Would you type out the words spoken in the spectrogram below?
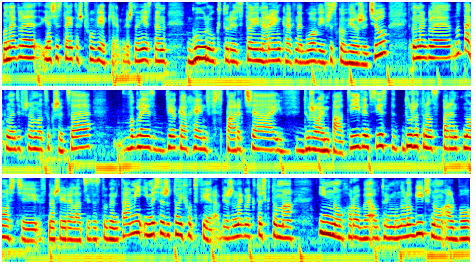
bo nagle ja się staję też człowiekiem. Wiesz, to nie jest ten guru, który stoi na rękach, na głowie i wszystko wie o życiu, tylko nagle, no tak, no dziewczyna ma cukrzycę, w ogóle jest wielka chęć wsparcia i dużo empatii, więc jest dużo transparentności w naszej relacji ze studentami i myślę, że to ich otwiera. Wiesz, że nagle ktoś, kto ma inną chorobę autoimmunologiczną albo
